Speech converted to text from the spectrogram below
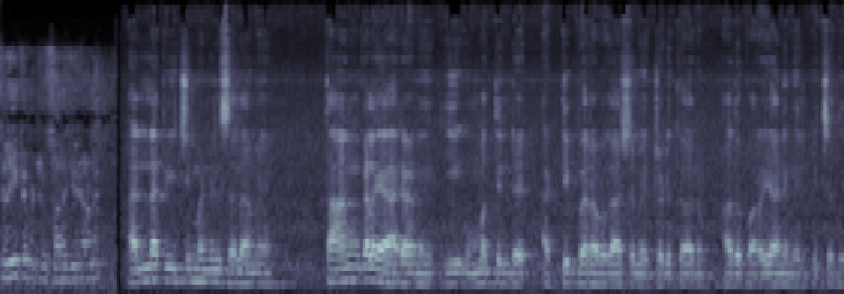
തെളിയിക്കപ്പെട്ട ഒരു സാഹചര്യമാണ്. അല്ല പീച്ചിമണ്ണിൽ സലാമേ താങ്കളെ ആരാണ് ഈ ഉമ്മത്തിന്റെ അട്ടിപ്പേരവകാശം ഏറ്റെടുക്കാനും അത് പറയാനും ഏൽപ്പിച്ചത്?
